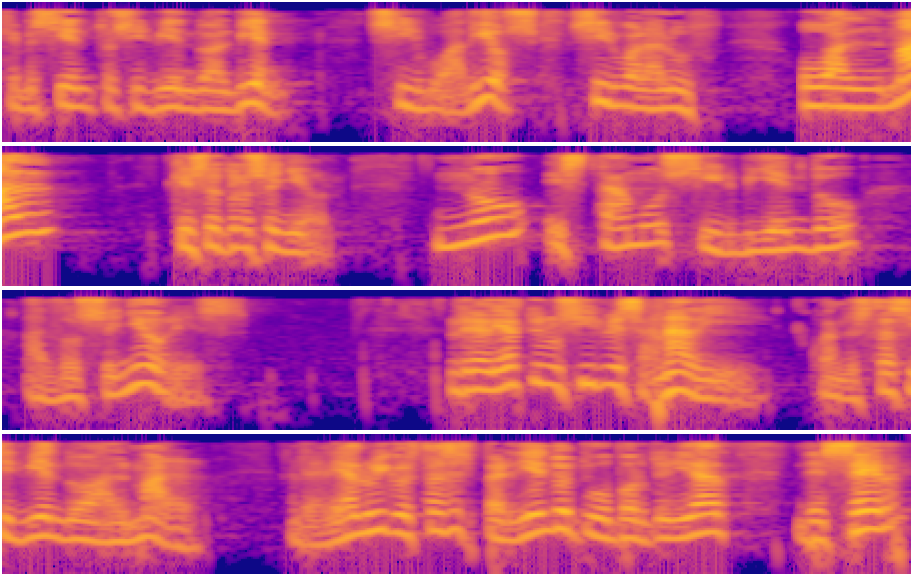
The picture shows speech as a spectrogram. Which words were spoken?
que me siento sirviendo al bien, sirvo a Dios, sirvo a la luz. O al mal, que es otro señor. No estamos sirviendo a dos señores. En realidad tú no sirves a nadie cuando estás sirviendo al mal. En realidad lo único que estás es perdiendo tu oportunidad de ser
